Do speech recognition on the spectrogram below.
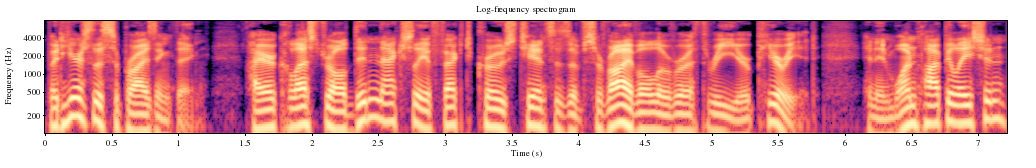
But here's the surprising thing higher cholesterol didn't actually affect crows' chances of survival over a three year period. And in one population,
